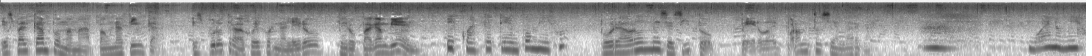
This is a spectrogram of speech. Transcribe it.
Es para el campo, mamá, para una finca. Es puro trabajo de jornalero, pero pagan bien. ¿Y cuánto tiempo, mi hijo? Por ahora un mesecito, pero de pronto se alarga. Bueno, mijo.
